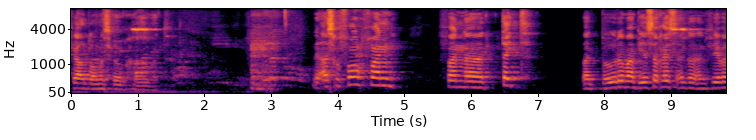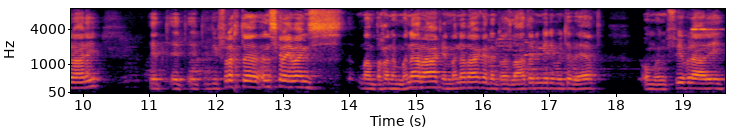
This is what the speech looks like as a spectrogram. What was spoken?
veldblomme skou gehad het. Nou as gevolg van van uh tyd wat boere maar besig is in in Februarie het het het die vrugte inskrywings maar begin minder raak en minder raak en dit was later nie meer die moeite werd om in Februarie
